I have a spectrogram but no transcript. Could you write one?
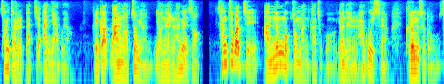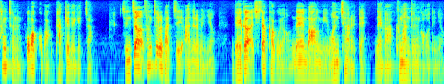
상처를 받지 않냐고요. 그러니까 나는 어쩌면 연애를 하면서 상처받지 않는 목적만 가지고 연애를 하고 있어요. 그러면서도 상처는 꼬박꼬박 받게 되겠죠. 진짜 상처를 받지 않으려면요. 내가 시작하고요. 내 마음이 원치 않을 때 내가 그만두는 거거든요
